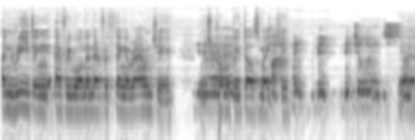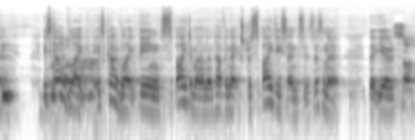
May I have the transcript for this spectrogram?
and reading everyone and everything around you, which probably does make Like you. vigilance. Yeah. I think It's kind of like it's kind of like being Spider-Man and having extra Spidey senses, isn't it? That you, So,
